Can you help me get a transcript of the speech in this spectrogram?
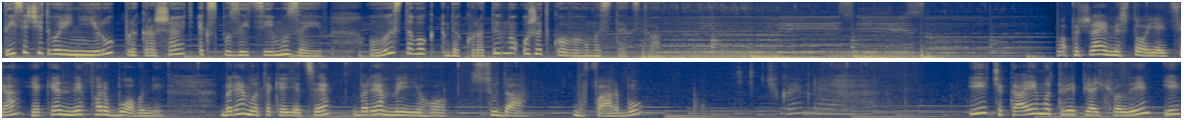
тисячі творінь її рук прикрашають експозиції музеїв, виставок декоративно-ужиткового мистецтва. Починаємо ми з того яйця, яке не фарбоване. Беремо таке яйце, беремо ми його сюди у фарбу Чекаємо і чекаємо 3-5 хвилин і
